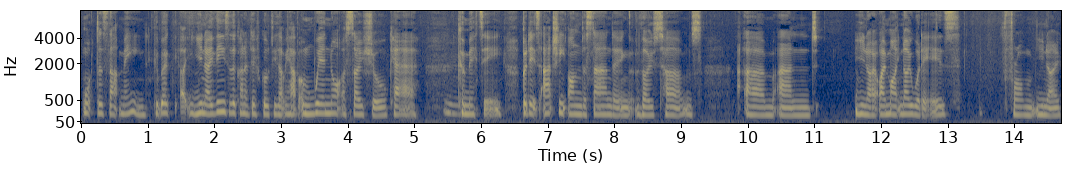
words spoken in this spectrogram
what does that mean? Uh, you know, these are the kind of difficulties that we have, and we're not a social care mm. committee, but it's actually understanding those terms. Um, and, you know, I might know what it is from, you know,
